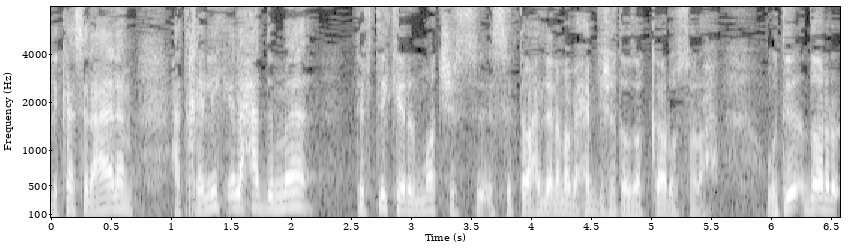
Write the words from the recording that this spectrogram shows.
لكأس العالم هتخليك إلى حد ما تفتكر الماتش الس- الستة واحد اللي أنا ما بحبش أتذكره الصراحة. وتقدر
